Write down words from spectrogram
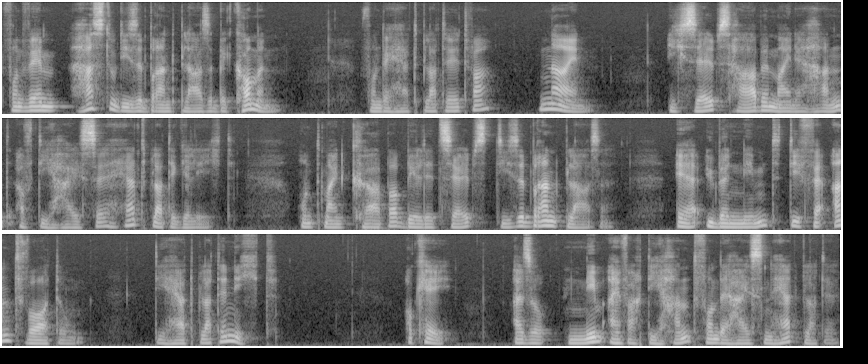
Von wem hast du diese Brandblase bekommen? Von der Herdplatte etwa? Nein. Ich selbst habe meine Hand auf die heiße Herdplatte gelegt und mein Körper bildet selbst diese Brandblase. Er übernimmt die Verantwortung, die Herdplatte nicht. Okay, also nimm einfach die Hand von der heißen Herdplatte.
